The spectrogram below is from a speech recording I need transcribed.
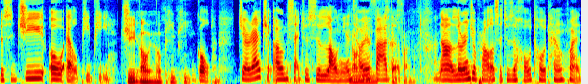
就是 G O L P P，G O L P P，Gulp，Geriatric onset 就是老年才会发的，那 Laryngeal paralysis 就是喉头瘫痪，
